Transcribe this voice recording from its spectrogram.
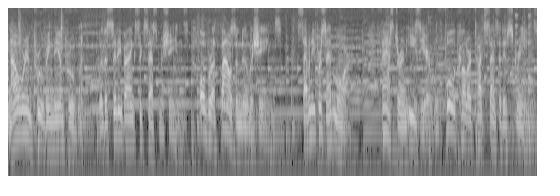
Now we're improving the improvement with the Citibank Success Machines. Over a thousand new machines, 70% more. Faster and easier with full-color touch-sensitive screens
